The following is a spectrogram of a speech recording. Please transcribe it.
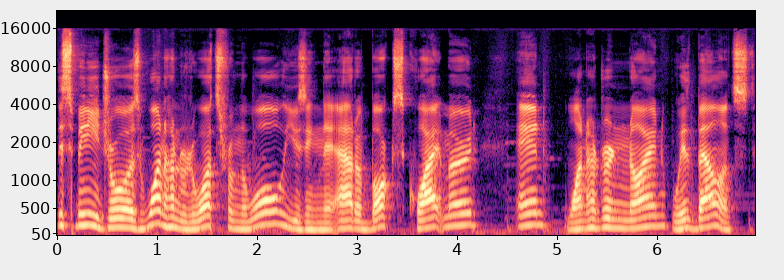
This mini draws 100 watts from the wall using the out-of-box quiet mode and 109 with balanced.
